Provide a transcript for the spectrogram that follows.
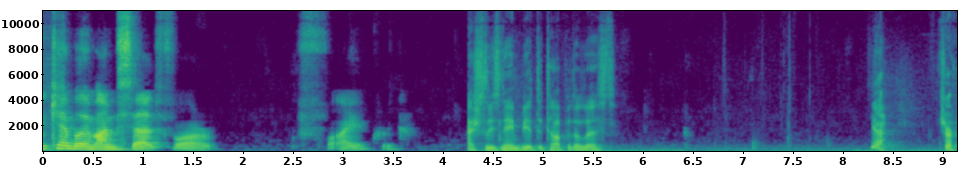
I can't believe I'm sad for Firecracker. Ashley's name be at the top of the list? Yeah, sure.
